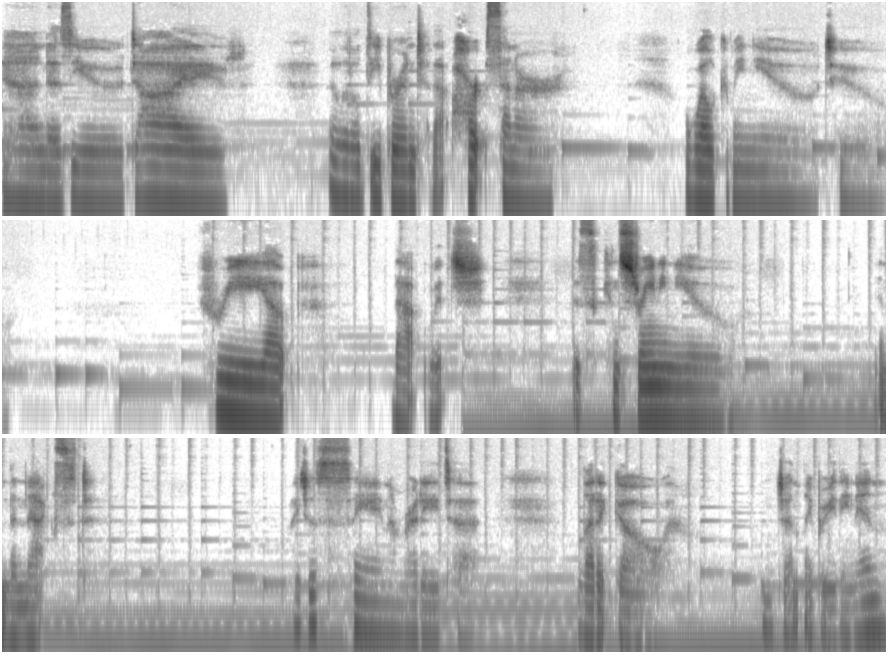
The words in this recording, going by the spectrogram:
And as you dive a little deeper into that heart center, welcoming you to free up that which is constraining you in the next by just saying, I'm ready to let it go. And gently breathing in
